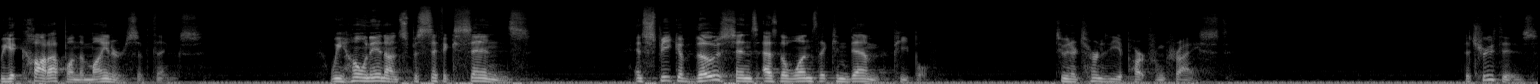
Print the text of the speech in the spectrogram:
we get caught up on the minors of things. We hone in on specific sins and speak of those sins as the ones that condemn people to an eternity apart from Christ. The truth is,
